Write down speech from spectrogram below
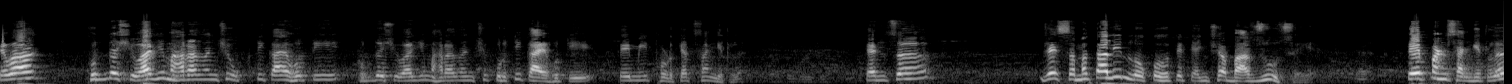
तेव्हा खुद्द शिवाजी महाराजांची उक्ती काय होती? खुद्द शिवाजी महाराजांची कृती काय होती? ते मी थोडक्यात सांगितलं. त्यांचं जे समकालीन लोक होते त्यांच्या बाजूचे ते पण सांगितलं.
